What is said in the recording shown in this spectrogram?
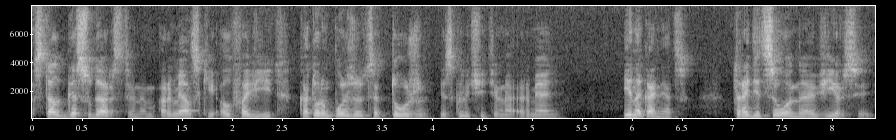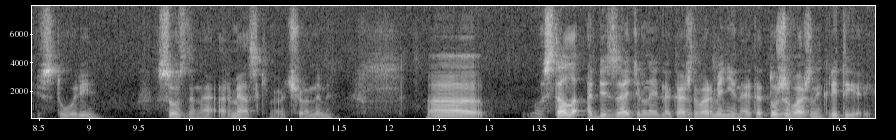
стал государственным армянский алфавит, которым пользуются тоже исключительно армяне. И, наконец, традиционная версия истории, созданная армянскими учеными, а, стала обязательной для каждого армянина. Это тоже важный критерий.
